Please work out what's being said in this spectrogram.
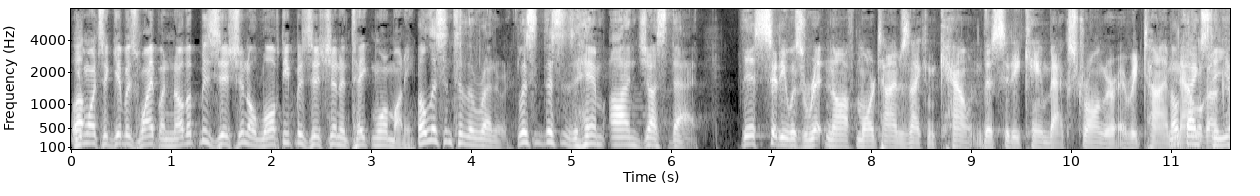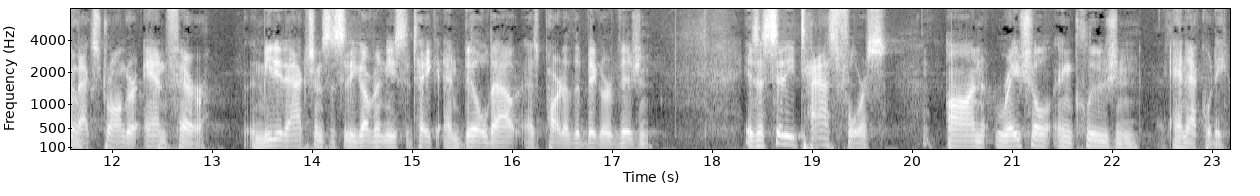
he wants to give his wife another position, a lofty position, and take more money. Well, listen to the rhetoric. Listen, this is him on just that. This city was written off more times than I can count. This city came back stronger every time. No now thanks we're going to come you. back stronger and fairer. Immediate actions the city government needs to take and build out as part of the bigger vision is a city task force on racial inclusion and equity.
